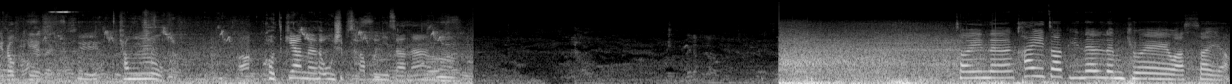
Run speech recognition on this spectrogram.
이렇게 해가지고 경로. 걷기 하면 54분이잖아. 저희는 카이저 비넬름 교회에 왔어요.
